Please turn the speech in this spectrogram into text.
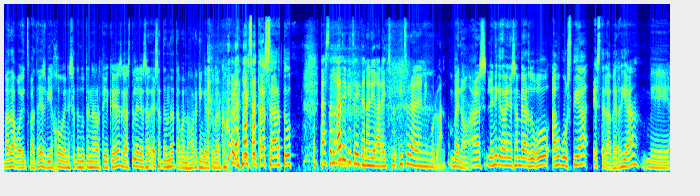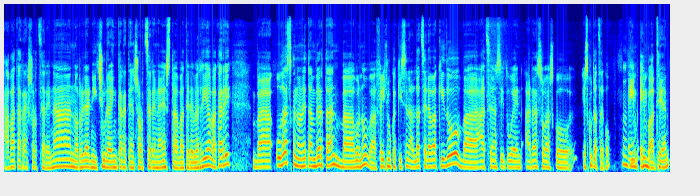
badago hitz bat, ez? Vie joven esaten duten hortik, ez? Gaztelera esa- esaten da, eta bueno, horrekin geratu beharko gara, naiz eta sartu. Eta zergatik hitz egiten ari gara itxuraren inguruan. Bueno, az, lehenik eta behin esan behar dugu, hau guztia ez dela berria, e, abatarrak sortzarena, norberaren itxura interneten sortzarena ez da bat ere berria, bakarrik, ba, udazken honetan bertan, ba, bueno, ba, Facebookek izen aldatzera baki du, ba, atzean zituen arazo asko eskutatzeko, ein, ein batean.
